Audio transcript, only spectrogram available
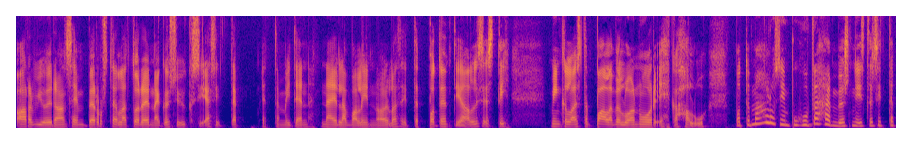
arvioidaan sen perusteella todennäköisyyksiä sitten, että miten näillä valinnoilla sitten potentiaalisesti, minkälaista palvelua nuori ehkä haluaa. Mutta mä halusin puhua vähän myös niistä sitten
